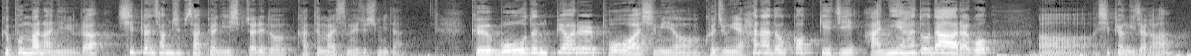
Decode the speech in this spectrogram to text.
그뿐만 아니라 시편 34편 20절에도 같은 말씀해 주십니다. 그 모든 뼈를 보호하시며 그 중에 하나도 꺾이지 아니하도다라고 어, 시편 기자가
